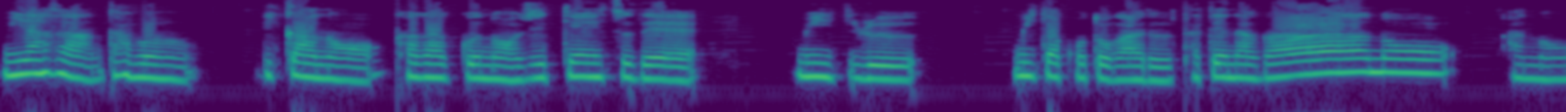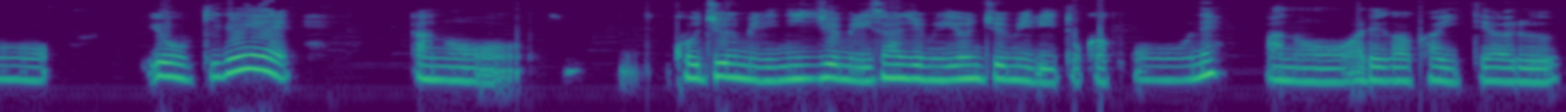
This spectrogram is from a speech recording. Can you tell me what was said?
皆さん多分、理科の科学の実験室で見る、見たことがある縦長の、あの、容器で、あの、50ミリ、20ミリ、30ミリ、40ミリとか、こうね、あの、あれが書いてある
